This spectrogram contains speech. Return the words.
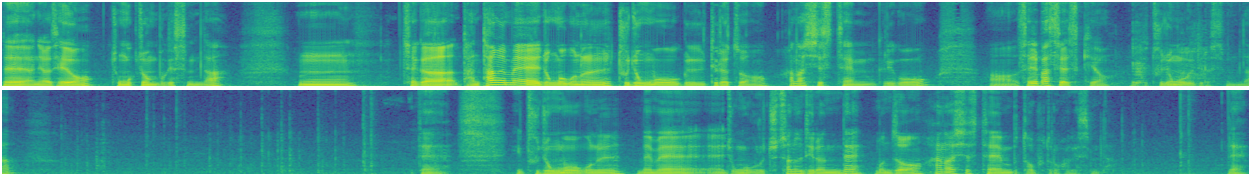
네, 안녕하세요. 종목 좀 보겠습니다. 음, 제가 단타 매매 종목 오늘 두 종목을 드렸죠. 하나 시스템 그리고 어, 셀바스 헬스케어 이렇게 두 종목을 드렸습니다. 네. 이 두 종목 오늘 매매 종목으로 추천을 드렸는데 먼저 하나 시스템부터 보도록 하겠습니다. 네.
